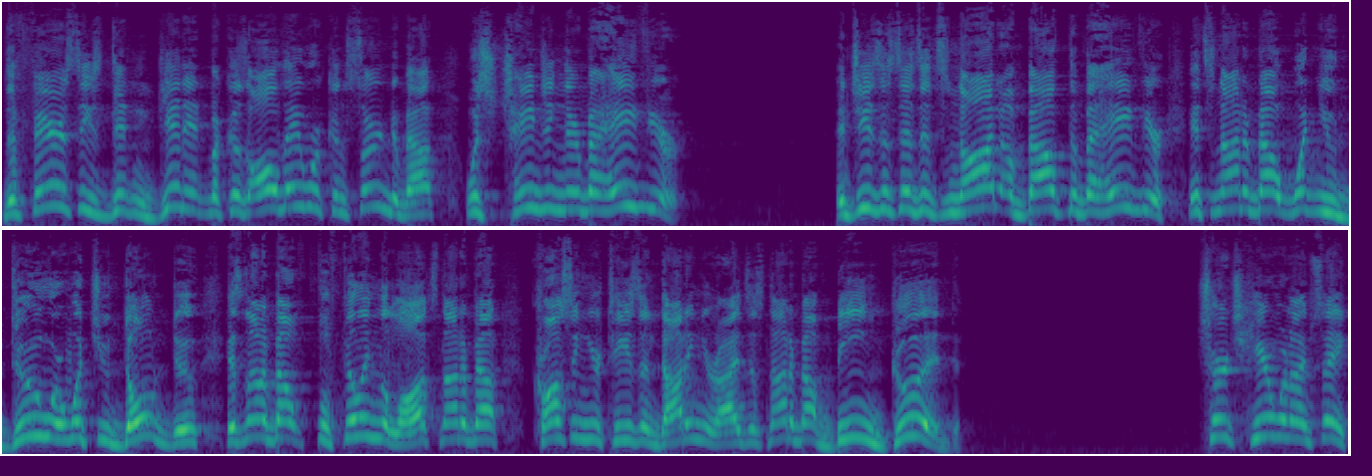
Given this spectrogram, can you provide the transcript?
The Pharisees didn't get it because all they were concerned about was changing their behavior. And Jesus says it's not about the behavior. It's not about what you do or what you don't do. It's not about fulfilling the law. It's not about crossing your T's and dotting your I's. It's not about being good. Church, hear what I'm saying.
